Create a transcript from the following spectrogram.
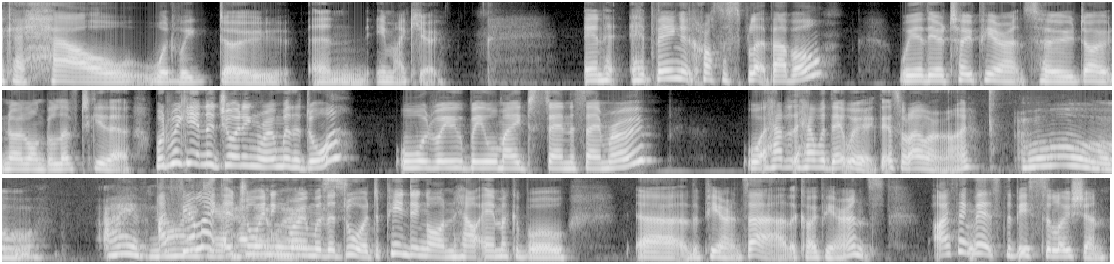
okay, how would we do in MIQ? And being across a split bubble where there are two parents who don't no longer live together, would we get an adjoining room with a door, or would we be all made to stay in the same room? Or how did, how would that work? That's what I want to know. Oh, I have no I feel like adjoining room with a door, depending on how amicable uh, the parents are, the co-parents. I think that's the best solution.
